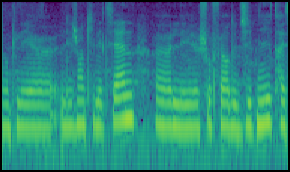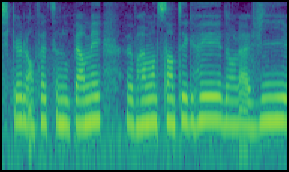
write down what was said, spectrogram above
donc les, les, gens qui les tiennent, les chauffeurs de jeepney, tricycle. En fait, ça nous permet vraiment de s'intégrer dans la vie,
